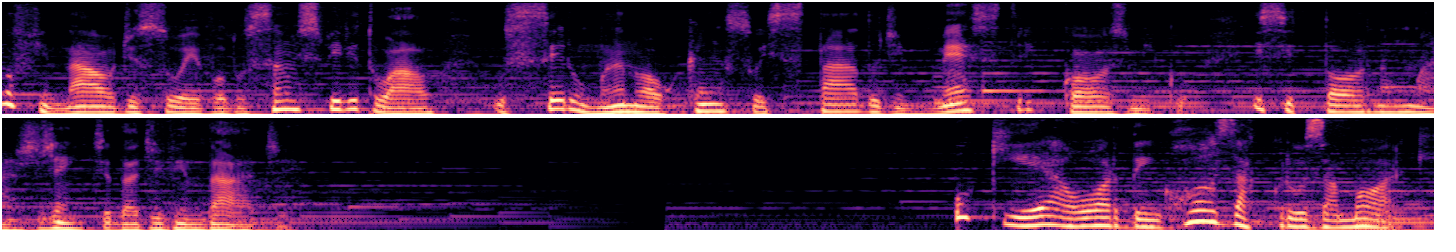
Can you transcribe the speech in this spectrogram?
No final de sua evolução espiritual, o ser humano alcança o estado de mestre cósmico e se torna um agente da divindade. O que é a Ordem Rosa Cruz Amorque?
